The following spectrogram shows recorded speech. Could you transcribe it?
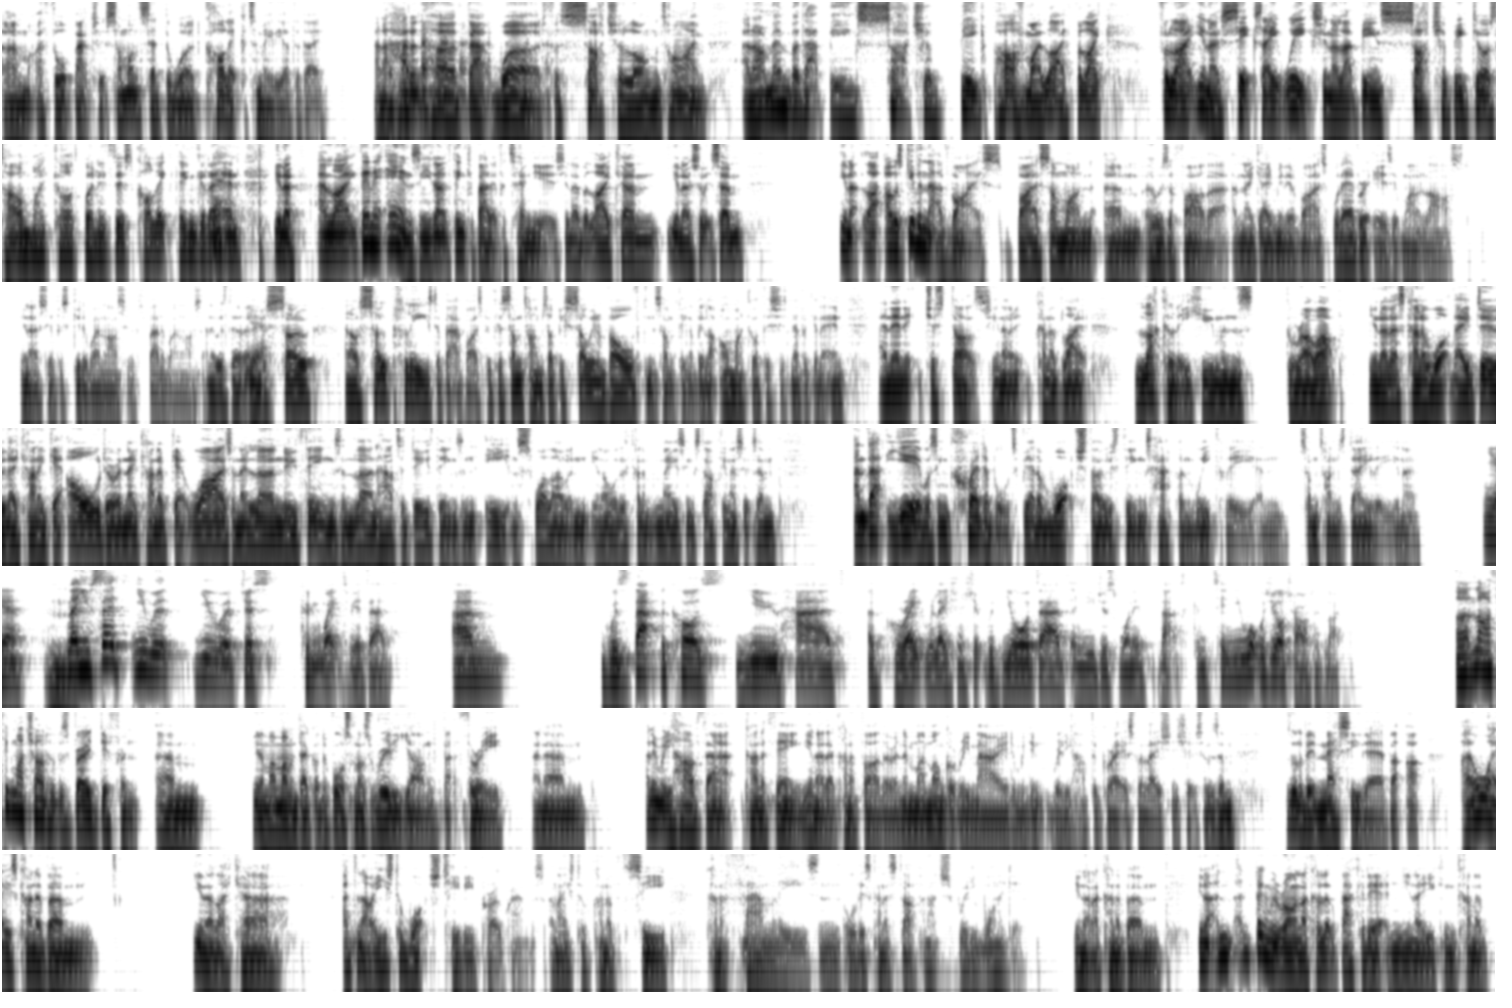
um, I thought back to it. Someone said the word colic to me the other day, and I hadn't heard that word for such a long time. And I remember that being such a big part of my life for like, for like you know six, eight weeks. You know, like being such a big deal. I was like, oh my god, when is this colic thing gonna end? you know, and like then it ends, and you don't think about it for ten years. You know, but like, um, you know, so it's um you know, like I was given that advice by someone um, who was a father, and they gave me the advice: whatever it is, it won't last. You know, so if it's good, it won't last. If it's bad, it won't last. And it was the, and Yeah. it was so, and I was so pleased with that advice because sometimes I'd be so involved in something, I'd be like, oh my god, this is never going to end, and then it just does. You know, and it kind of like, luckily, humans grow up. You know, that's kind of what they do. They kind of get older and they kind of get wise and they learn new things and learn how to do things and eat and swallow and you know all this kind of amazing stuff. You know, so it's um and that year was incredible to be able to watch those things happen weekly and sometimes daily you know Yeah. Mm. Now you said you were you were just couldn't wait to be a dad. Um, was that because you had a great relationship with your dad and you just wanted that to continue? What was your childhood like? uh, no i think my childhood was very different um you know my mum and dad got divorced when i was really young about three and um i didn't really have that kind of thing you know that kind of father and then my mum got remarried and we didn't really have the greatest relationship so it was um it was all a little bit messy there but i i always kind of um you know like uh I don't know. I used to watch TV programs and I used to kind of see kind of families and all this kind of stuff, and I just really wanted it. You know, like kind of, um, you know, and, and don't get me wrong. Like I look back at it, and you know, you can kind of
